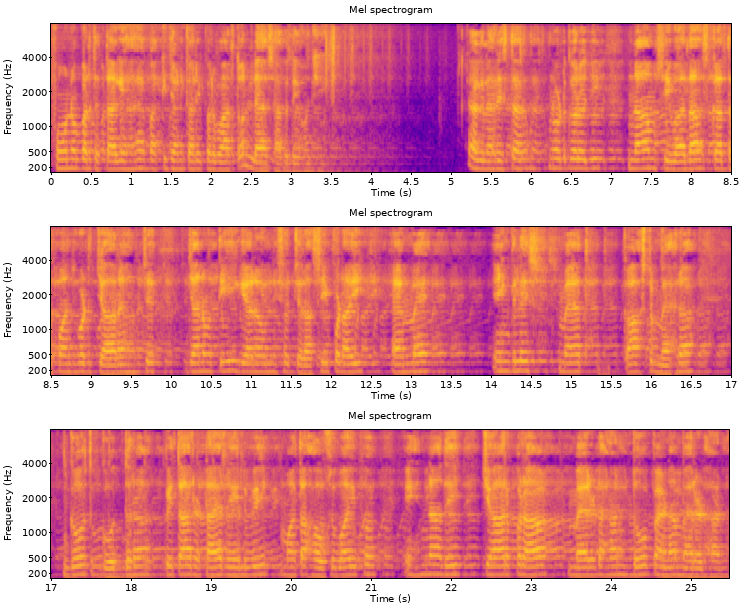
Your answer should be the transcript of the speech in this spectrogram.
ਫੋਨ ਨੰਬਰ ਦਿੱਤਾ ਗਿਆ ਹੈ। ਬਾਕੀ ਜਾਣਕਾਰੀ ਪਰਿਵਾਰ ਤੋਂ ਲੈ ਸਕਦੇ ਹੋ ਜੀ। ਅਗਲਾ ਰਿਸ਼ਤਾ ਨੋਟ ਕਰੋ ਜੀ। ਨਾਮ ਸਿਵਾਦਾਸ, ਕੱਦ 5 ਫੁੱਟ 4 ਇੰਚ, ਜਨਮ 30 11 1984 ਪੜ੍ਹਾਈ MA English math caste Mehra ਗੋਤ ਗੋਦਰਾ ਪਿਤਾ ਰਿਟਾਇਰ ਰੇਲਵੇ ਮਾਤਾ ਹਾਊਸਵਾਈਫ ਇਹਨਾਂ ਦੇ ਚਾਰ ਭਰਾ ਮੈਰਿਡ ਹਨ, ਦੋ ਭੈਣਾਂ ਮੈਰਿਡ ਹਨ।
